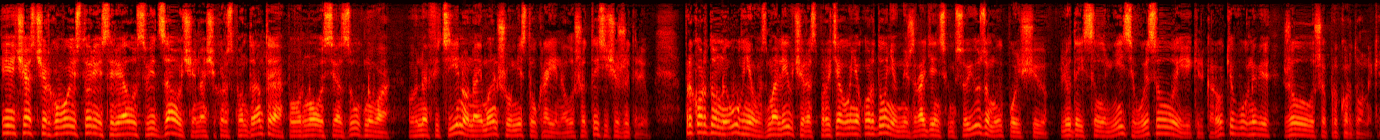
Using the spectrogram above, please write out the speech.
І час чергової історії серіалу Світ за очі. Наші кореспонденти повернулися з Угнова в неофіційно найменшого міста України, лише тисячу жителів. Прикордонний Угнів змалів через протягування кордонів між радянським союзом і Польщею. Людей з Соломіць виселили, і кілька років в Угневі жили лише прикордонники.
